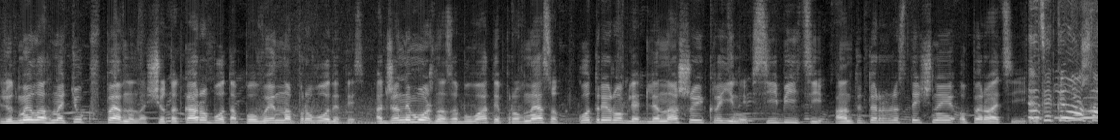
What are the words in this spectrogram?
Людмила Гнатюк впевнена, що така робота повинна проводитись, адже не можна забувати про внесок, котрий роблять для нашої країни всі бійці антитерористичної операції. Це, звісно,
